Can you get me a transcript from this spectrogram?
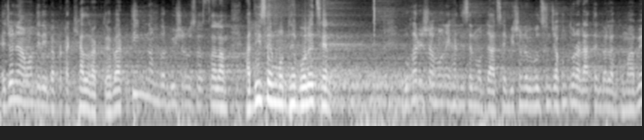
এজন্য আমাদের এই ব্যাপারটা খেয়াল রাখতে হবে। আর তিন নম্বর বিষয় হাদিসের মধ্যে বলেছেন বুখারি সহ অনেক হাদিসের মধ্যে আছে, বিশ্বনবী বলছেন, যখন তোমরা রাতের বেলা ঘুমাবে,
